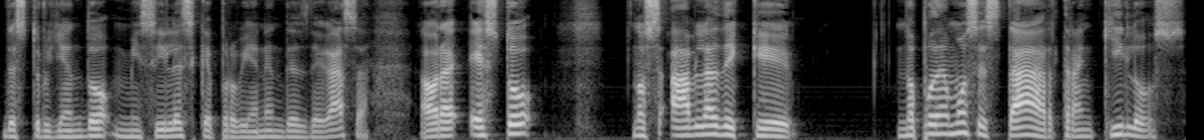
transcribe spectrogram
destruyendo misiles que provienen desde Gaza. Ahora, esto nos habla de que no podemos estar tranquilos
